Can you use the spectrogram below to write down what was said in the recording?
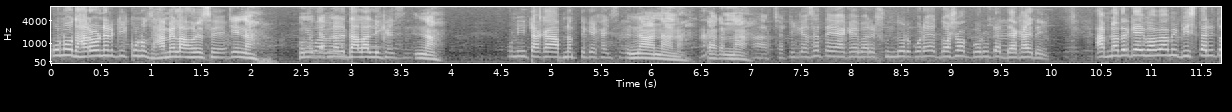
কোনো ধরনের কি কোনো ঝামেলা হয়েছে? জি না কোনো কেউ আপনার দালালি খাইছে? না। উনি টাকা আপনার থেকে খাইছে? না না না টাকা না। আচ্ছা ঠিক আছে তাই একেবারে সুন্দর করে দশক গরুটা দেখায় দেই। আপনাদেরকে এইভাবে আমি বিস্তারিত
